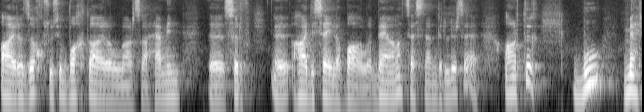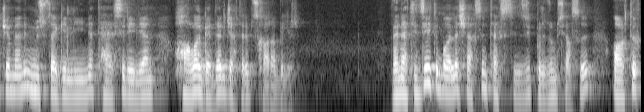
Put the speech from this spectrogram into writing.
ayrıca xüsusi vaxt ayrılırlarsa, həmin e, sırf e, hadisə ilə bağlı bəyanat səsləndirilirsə, artıq bu məhkəmənin müstəqilliyinə təsir edən hala qədər gətirib çıxara bilər. Və nəticə etibarilə şəxsin təqsirsizlik prezumpsiyası artıq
